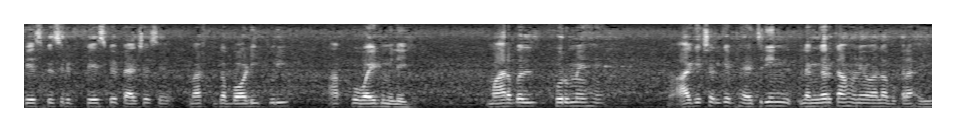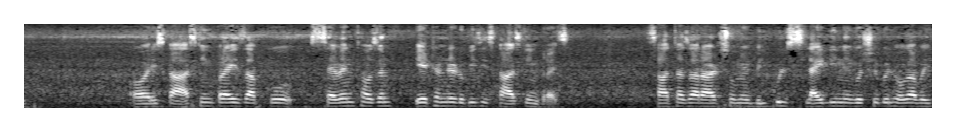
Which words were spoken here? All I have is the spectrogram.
फेस पे सिर्फ़ फेस पे पैचेस है। बाकी का बॉडी पूरी आपको वाइट मिलेगी। मार्बल खुर में है। आगे चल के बेहतरीन लंगर का होने वाला बकरा है ये। और इसका आस्किंग प्राइस आपको seven thousand eight hundred rupees इसका आस्किंग प्राइस सात हज़ार आठ सौ में बिल्कुल स्लाइडली नेगोशिएबल होगा भाई।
